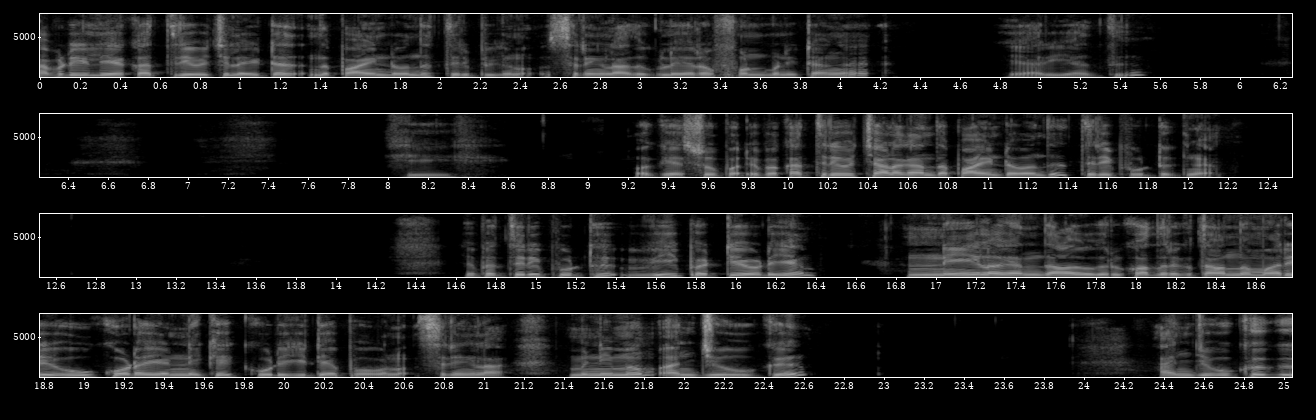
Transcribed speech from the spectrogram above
அப்படி இல்லையா கத்திரி வச்சு லைட்டாக இந்த பாயிண்ட் வந்து திருப்பிக்கணும். சரிங்களா? அதுக்குள்ளே யாரோ ஃபோன் பண்ணிட்டாங்க. யாரையாது ஓகே சூப்பர் இப்போ கத்திரி வச்சு அழகாக அந்த பாயிண்ட்டை வந்து திருப்பி விட்டுக்குங்க. இப்போ திருப்பி விட்டு வி பெட்டியோடைய நீளம் எந்த அளவுக்கு இருக்கோ அதற்கு தகுந்த மாதிரி ஊக்கோட எண்ணிக்கை கூடிக்கிட்டே போகணும். சரிங்களா? மினிமம் அஞ்சு ஊக்கு அஞ்சு ஊக்குக்கு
